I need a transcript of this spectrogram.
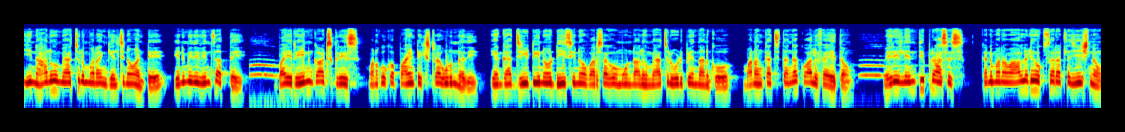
ఈ నాలుగు మ్యాచ్లు మనం గెలిచినామంటే ఎనిమిది విన్స్ వస్తాయి బై రెయిన్ గాడ్స్ గ్రేస్ మనకు ఒక పాయింట్ ఎక్స్ట్రా కూడా ఉన్నది ఇక జీటీనో డీసీనో వరుసగా మూడు నాలుగు మ్యాచ్లు ఓడిపోయిందనుకో మనం ఖచ్చితంగా క్వాలిఫై అవుతాం వెరీ లెంతీ ప్రాసెస్. కానీ మనం ఆల్రెడీ ఒకసారి అట్లా చేసినాం.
